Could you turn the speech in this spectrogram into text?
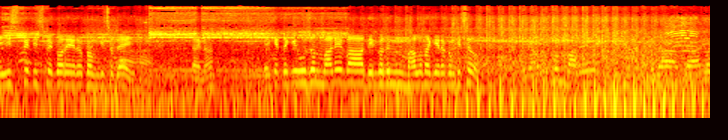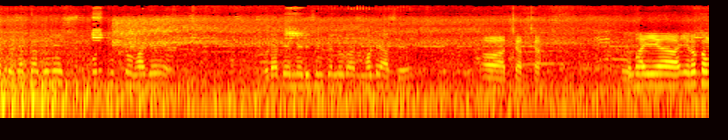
এই স্প্রে টিস্প্রে করে এরকম কিছু দেয়? তাই না? এক্ষেত্রে কি ওজন বাড়ে বা দীর্ঘদিন ভালো থাকে এরকম কিছু? ওজন বাড়ে দেখা যাচ্ছে একটা জিনিস পরিপুক্ত ভাগে ওটাতে মেডিসিন খেলে ওটা শটে আসে ও আচ্ছা আচ্ছা। তো ভাই এরকম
